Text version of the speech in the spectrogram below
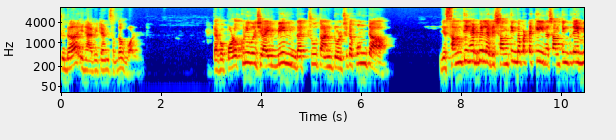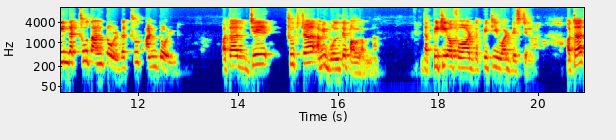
to the inhabitants of the world. দেখো পরক্ষণই বলছি I mean the truth untold সেটা কোনটা? যে something had been left something ব্যাপারটা কি? না something to I mean the truth untold the truth untold অর্থাৎ যে ট্রুথটা আমি বলতে পারলাম না। The pity of war the pity war distilled অর্থাৎ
